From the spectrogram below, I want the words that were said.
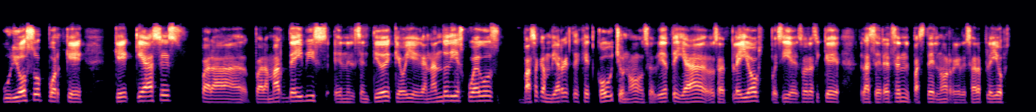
curioso porque ¿qué, qué haces para, para Mark Davis en el sentido de que, oye, ganando 10 juegos, vas a cambiar este head coach o no, o sea, olvídate ya, o sea, playoffs, pues sí, eso ahora sí que la cereza en el pastel, ¿no? Regresar a playoffs,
